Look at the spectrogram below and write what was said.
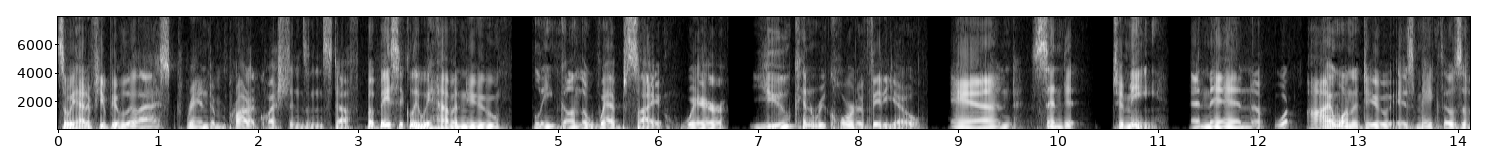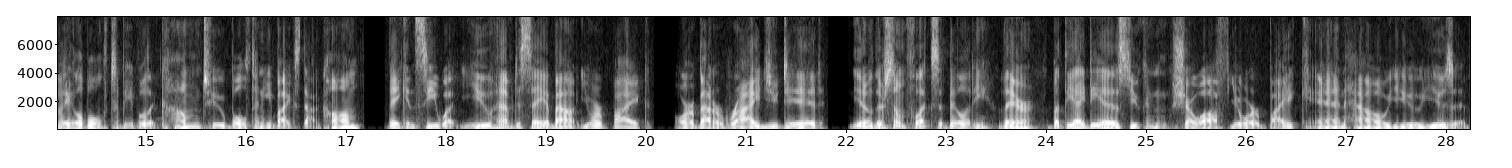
So we had a few people that asked random product questions and stuff. But basically, we have a new link on the website where you can record a video and send it to me. And then what I want to do is make those available to people that come to boltonebikes.com. They can see what you have to say about your bike or about a ride you did you know, there's some flexibility there, but the idea is you can show off your bike and how you use it.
